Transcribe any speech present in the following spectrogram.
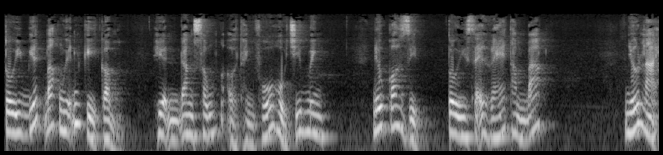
Tôi biết bác Nguyễn Kỳ Cẩm hiện đang sống ở thành phố Hồ Chí Minh. Nếu có dịp tôi sẽ ghé thăm bác. Nhớ lại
